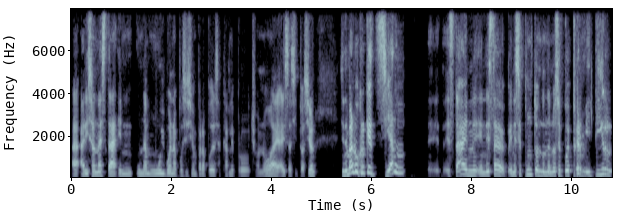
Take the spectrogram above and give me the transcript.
Arizona está en una muy buena posición para poder sacarle provecho, ¿no? A, esa situación. Sin embargo, creo que Seattle eh, está en, en, esta, en ese punto en donde no se puede permitir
